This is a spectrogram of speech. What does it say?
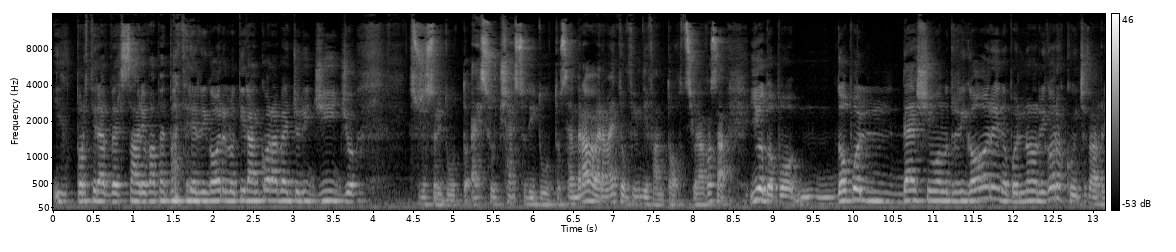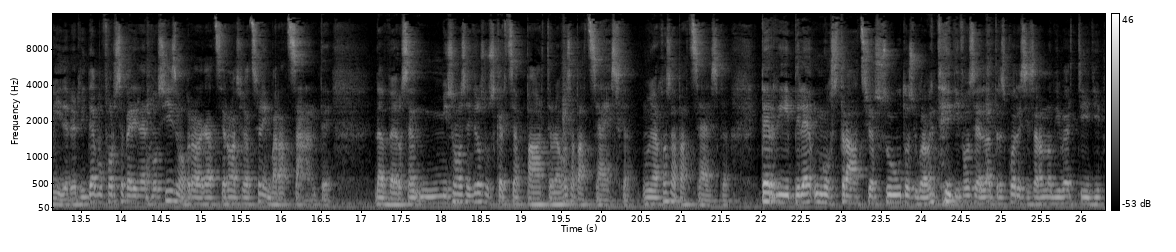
il portiere avversario va per battere il rigore, lo tira ancora peggio di Gigio è successo di tutto, è successo di tutto. Sembrava veramente un film di Fantozzi. Una cosa. Io dopo, dopo il decimo rigore, dopo il nono rigore, ho cominciato a ridere. Ridevo forse per il nervosismo, però, ragazzi, era una situazione imbarazzante. Davvero, se, mi sono sentito su scherzi a parte, una cosa pazzesca. Una cosa pazzesca. Terribile, uno strazio assoluto. Sicuramente i tifosi delle altre squadre si saranno divertiti.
